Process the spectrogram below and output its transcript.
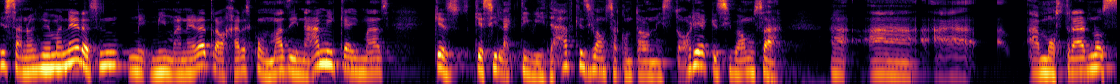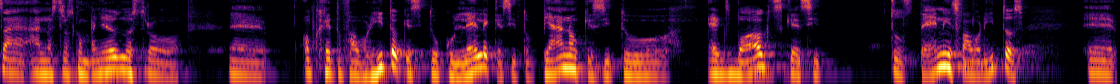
esa no es mi manera, es mi, mi manera de trabajar es como más dinámica y más que, que si la actividad, que si vamos a contar una historia, que si vamos a, a, mostrarnos a, nuestros compañeros nuestro eh, objeto favorito, que si tu ukulele, que si tu piano, que si tu Xbox, que si tus tenis favoritos. Eh,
